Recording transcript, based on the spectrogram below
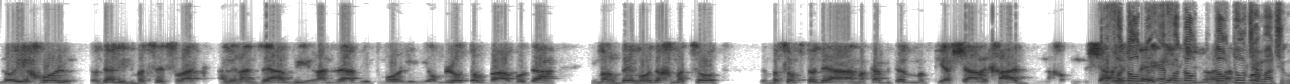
לא יכול, אתה יודע, להתבסס רק על ערן זהבי. ערן זהבי אתמול עם יום לא טוב בעבודה, עם הרבה מאוד החמצות, ובסוף, אתה יודע, מכבי תל אביב מבקיעה שער אחד, נכון, שער איפה יפה. דור, כן, איפה דור, דור תורג'מן, שכל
